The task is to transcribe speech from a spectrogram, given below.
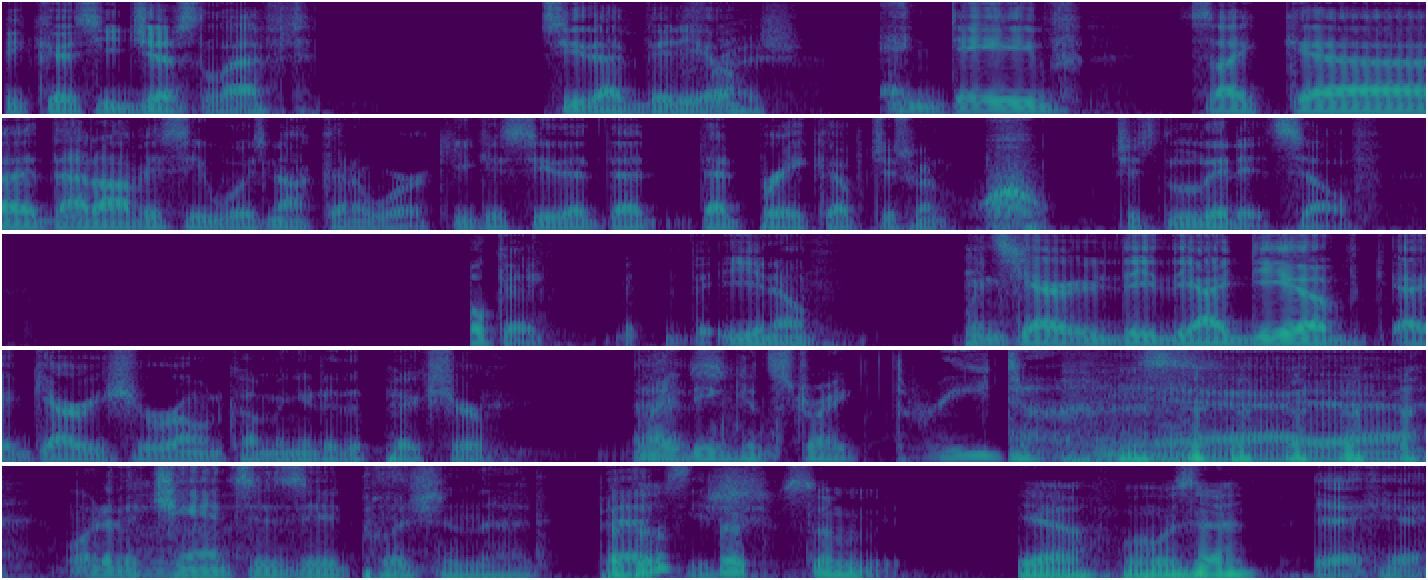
because he just left. See that video. Fresh. And Dave, it's like uh, that obviously was not going to work. You can see that that that breakup just went, whew, just lit itself. Okay, you know when Gary, the the idea of uh, Gary Cherone coming into the picture. Lightning can strike three times. Yeah, yeah. What are the chances it pushing that? But bet those, those sh- some, yeah. What was that? Yeah, yeah.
